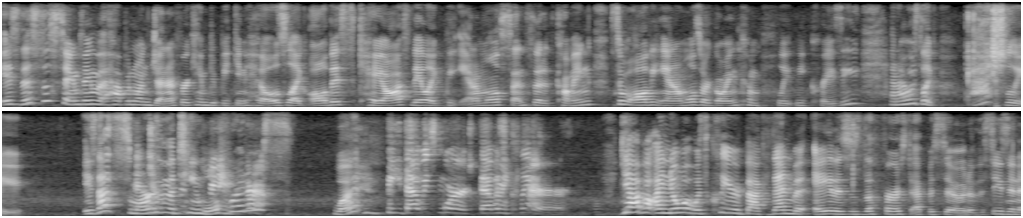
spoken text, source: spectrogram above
is this the same thing that happened when Jennifer came to Beacon Hills? Like all this chaos, they like the animals sense that it's coming, so all the animals are going completely crazy." And I was like, "Ashley, is that smarter than the Teen Wolf writers?" What? But that was more. That was clear. Yeah, but I know it was clear back then, but A, this is the first episode of the season,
